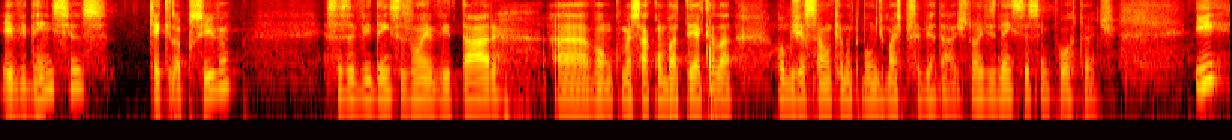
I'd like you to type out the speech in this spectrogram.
evidências que aquilo é possível. Essas evidências vão evitar, uh, vão começar a combater aquela objeção que é muito bom demais para ser verdade. Então, a evidência é importante. E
